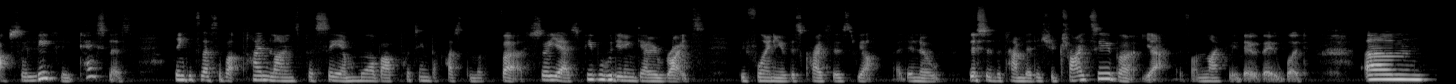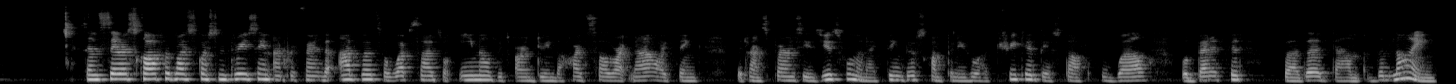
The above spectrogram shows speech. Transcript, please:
absolutely tasteless. I think it's less about timelines per se and more about putting the customer first. So, yes, people who didn't get it right before any of this crisis, yeah, I don't know. This is the time that they should try to, but yeah, it's unlikely though they would. Um, since Sarah Scarf replies to question three, saying, I'm preferring the adverts or websites or emails which aren't doing the hard sell right now. I think the transparency is useful, and I think those companies who have treated their staff well will benefit further down the line.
